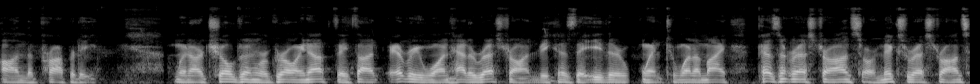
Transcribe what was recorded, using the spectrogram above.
on the property. When our children were growing up, they thought everyone had a restaurant because they either went to one of my peasant restaurants or Mick's restaurants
